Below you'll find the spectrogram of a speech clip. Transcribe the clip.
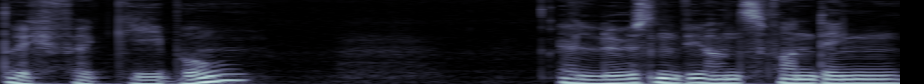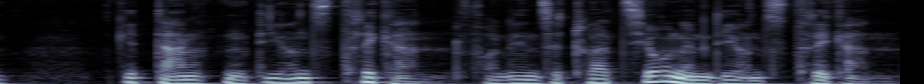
Durch Vergebung erlösen wir uns von den Gedanken, die uns triggern, von den Situationen, die uns triggern.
